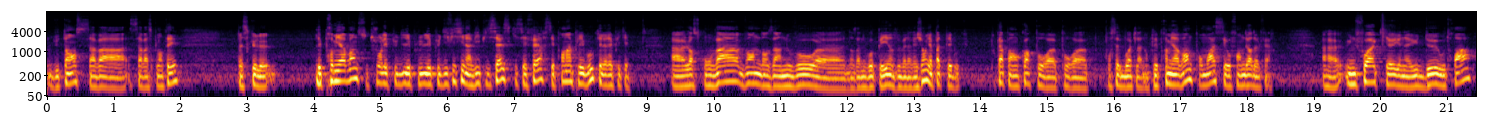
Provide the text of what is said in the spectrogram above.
du temps, ça va, ça va se planter. Parce que le, les premières ventes sont toujours les plus, les plus, les plus difficiles. Un VP Sales, ce qu'il sait faire, c'est prendre un playbook et le répliquer. Euh, Lorsqu'on va vendre dans un, nouveau, pays, dans une nouvelle région, il n'y a pas de playbook. En tout cas, pas encore pour, pour cette boîte-là. Donc les premières ventes, pour moi, c'est au founder de le faire. Euh, une fois qu'il y en a eu deux ou trois,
